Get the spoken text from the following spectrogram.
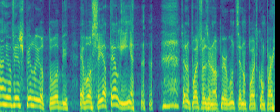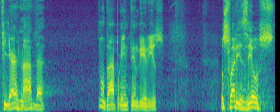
Ah, eu vejo pelo YouTube, é você e a telinha. Você não pode fazer uma pergunta, você não pode compartilhar nada. Não dá para entender isso. Os fariseus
